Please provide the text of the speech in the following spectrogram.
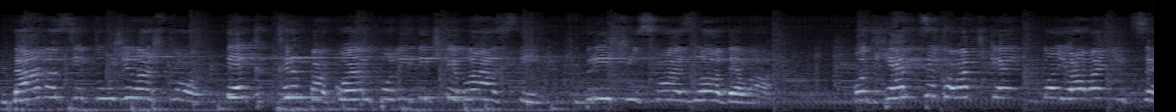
danas je tužilaštvo tek krpa kojom političke vlasti brišu svoje zlodela. Od Hercegovačke do Jovanjice,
